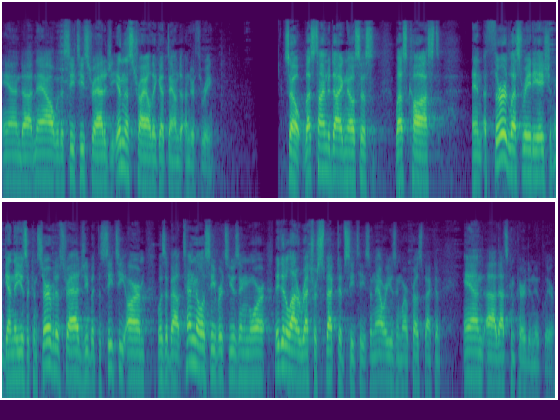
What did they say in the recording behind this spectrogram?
And uh, now, with a CT strategy in this trial, they get down to under three. So, less time to diagnosis, less cost, and a third less radiation. Again, they use a conservative strategy, but the CT arm was about 10 millisieverts using more. They did a lot of retrospective CT, so now we're using more prospective, and uh, that's compared to nuclear.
